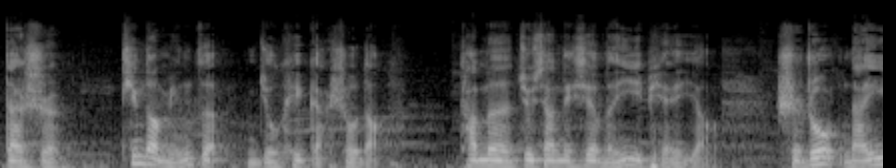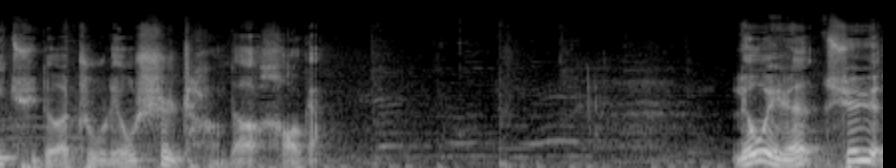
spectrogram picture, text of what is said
但是听到名字，你就可以感受到，他们就像那些文艺片一样，始终难以取得主流市场的好感。刘伟仁、薛岳，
